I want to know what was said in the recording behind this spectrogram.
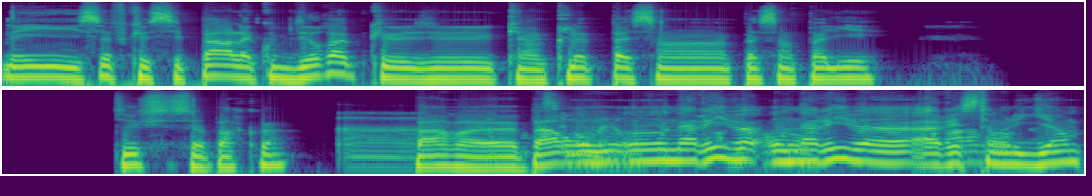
Mais sauf que c'est par la Coupe d'Europe que euh, qu'un club passe un passe un palier. Tu sais que c'est ça par quoi Par euh, par forcément, on, arrive à- on arrive à, à rester en Ligue 1.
